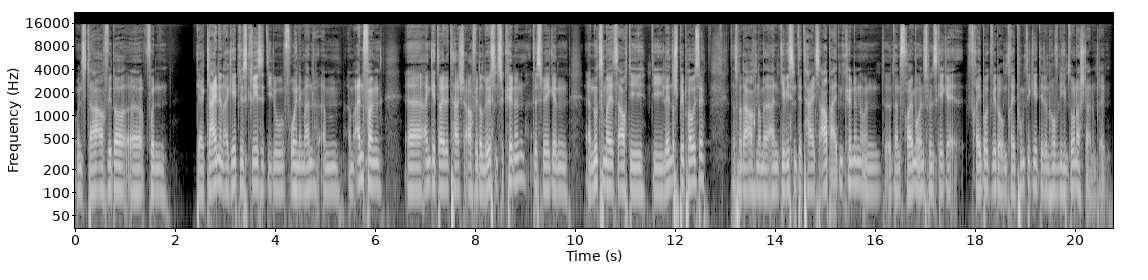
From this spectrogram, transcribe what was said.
uns da auch wieder äh, von der kleinen Ergebniskrise, die du vorhin An am, am Anfang äh, angedeutet hast, auch wieder lösen zu können. Deswegen äh, nutzen wir jetzt auch die, die Länderspielpause, dass wir da auch nochmal an gewissen Details arbeiten können und äh, dann freuen wir uns, wenn es gegen Freiburg wieder um drei Punkte geht, die dann hoffentlich im Donaustadion bleiben.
